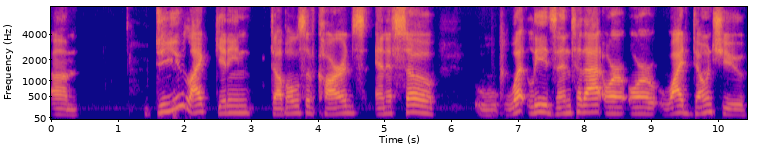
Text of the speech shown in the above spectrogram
Um, do you like getting doubles of cards? And if so, what leads into that? Or or why don't you?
